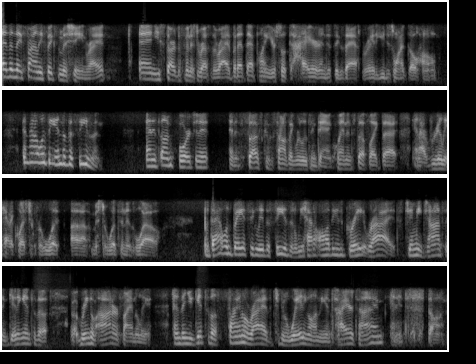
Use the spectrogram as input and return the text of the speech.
And then they finally fix the machine, right? And you start to finish the rest of the ride, but at that point, you're so tired and just exasperated, you just want to go home. And that was the end of the season. And it's unfortunate and it sucks because it sounds like we're losing Dan Quinn and stuff like that. And I really had a question for what uh, Mr. Woodson as well. But that was basically the season. We had all these great rides. Jimmy Johnson getting into the uh, Ring of Honor finally. And then you get to the final ride that you've been waiting on the entire time, and it stunk.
